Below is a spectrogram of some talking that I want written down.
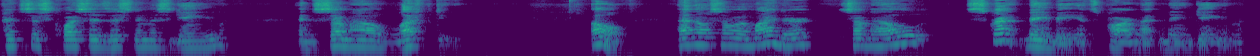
Princess Quest exists in this game, and somehow Lefty. Oh, and also a reminder, somehow Scrap Baby is part of that main game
